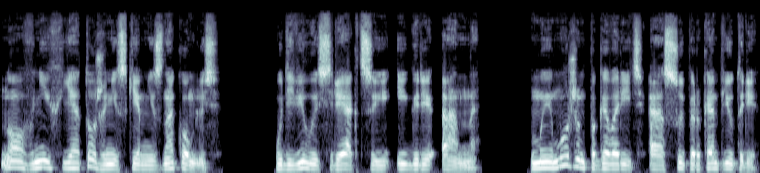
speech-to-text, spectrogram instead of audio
Но в них я тоже ни с кем не знакомлюсь. Удивилась реакцией Игоря Анна. Мы можем поговорить о суперкомпьютере?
